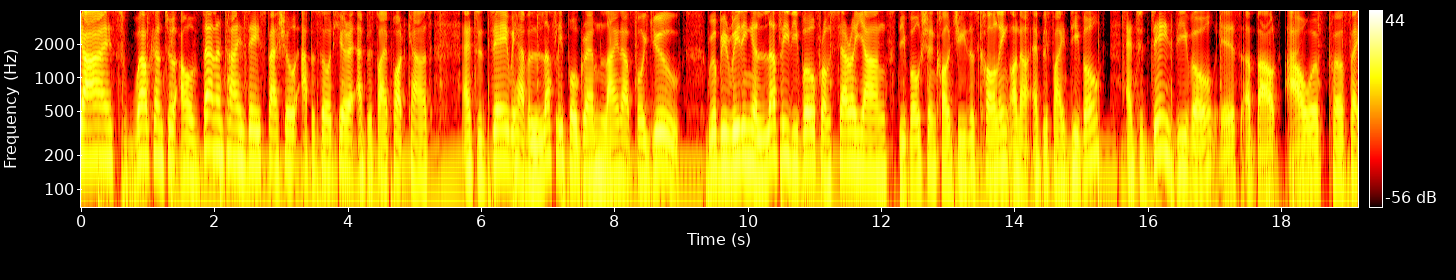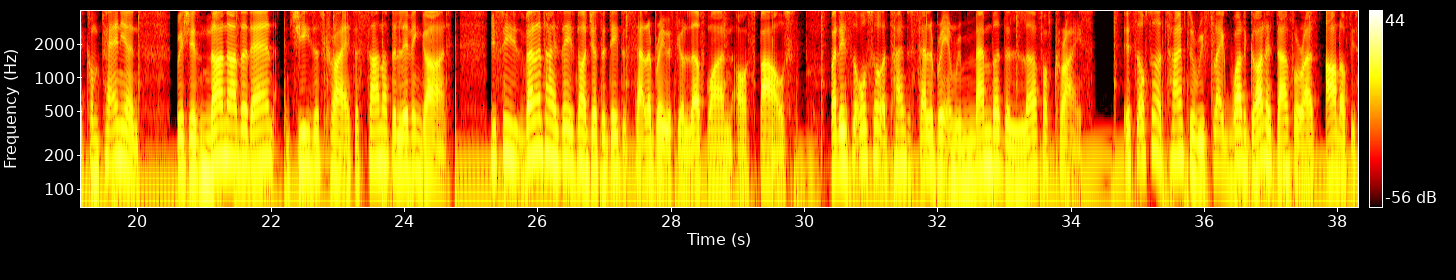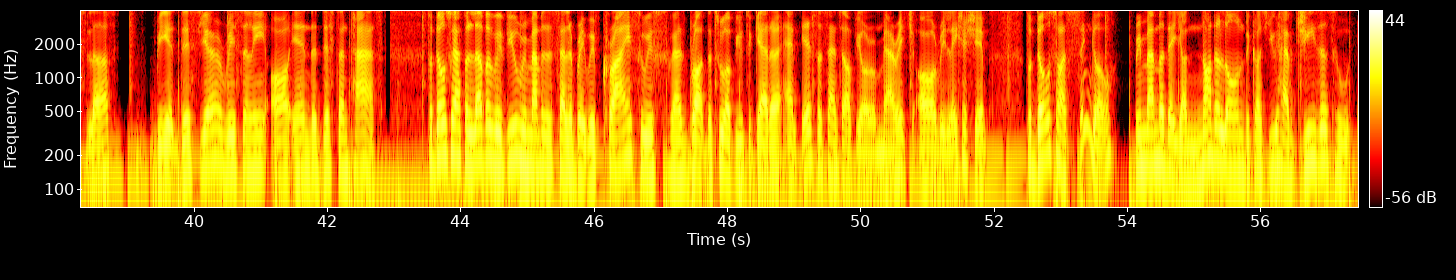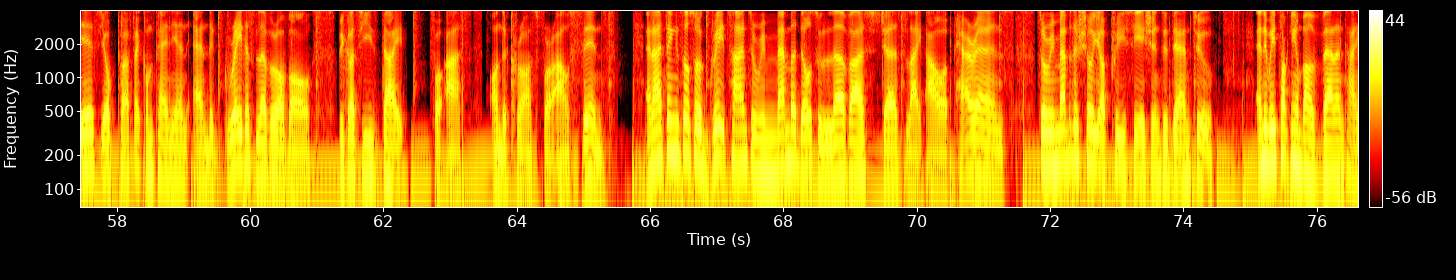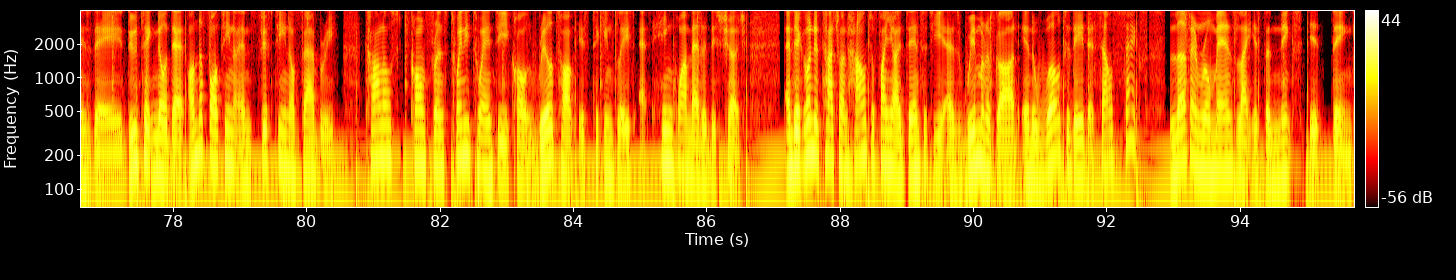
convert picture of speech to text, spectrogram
Guys, welcome to our Valentine's Day special episode here at Amplify Podcast. And today we have a lovely program lined up for you. We'll be reading a lovely Devo from Sarah Young's devotion called Jesus Calling on our Amplify Devo. And today's Devo is about our perfect companion, which is none other than Jesus Christ, the Son of the living God. You see, Valentine's Day is not just a day to celebrate with your loved one or spouse, but it's also a time to celebrate and remember the love of Christ. It's also a time to reflect what God has done for us out of His love, be it this year, recently, or in the distant past. For those who have a lover with you, remember to celebrate with Christ, who is who has brought the two of you together and is the center of your marriage or relationship. For those who are single, remember that you're not alone because you have Jesus, who is your perfect companion and the greatest lover of all, because He's died for us on the cross for our sins. And I think it's also a great time to remember those who love us just like our parents. So remember to show your appreciation to them too. Anyway, talking about Valentine's Day, do take note that on the 14th and 15th of February, Carlos Conference 2020 called Real Talk is taking place at Hinghwa Methodist Church. And they're going to touch on how to find your identity as women of God in a world today that sells sex, love, and romance like it's the next it thing.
